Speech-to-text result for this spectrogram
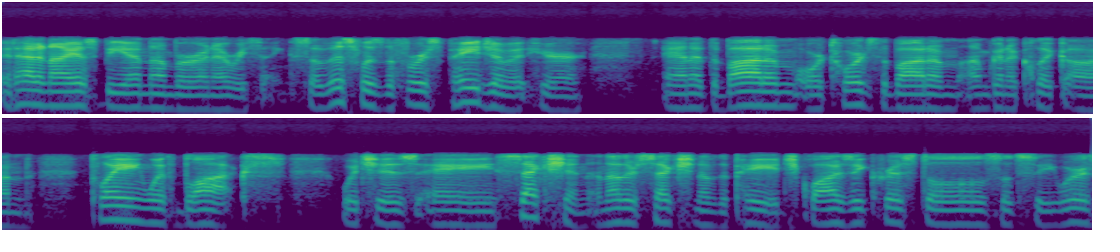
It had an ISBN number and everything. So this was the first page of it here. And at the bottom or towards the bottom, I'm going to click on Playing with Blocks, which is a section, another section of the page. Quasi crystals. Let's see, where's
